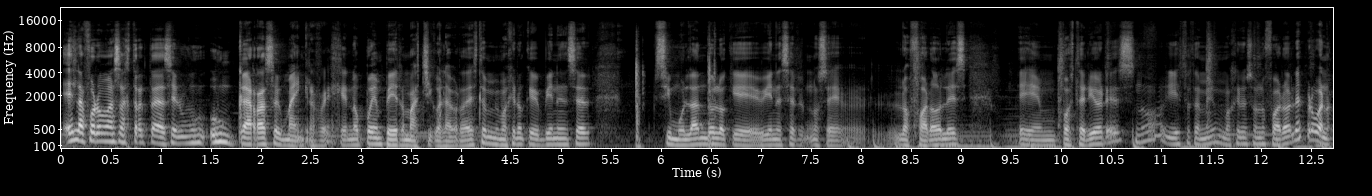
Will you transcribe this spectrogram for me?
Es la forma más abstracta de hacer un, carrazo en Minecraft. que no pueden pedir más, chicos, la verdad. Esto me imagino que vienen a ser simulando lo que viene a ser, no sé, los faroles em, posteriores, ¿no? Y esto también me imagino son los faroles. Pero bueno,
